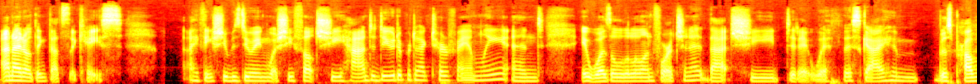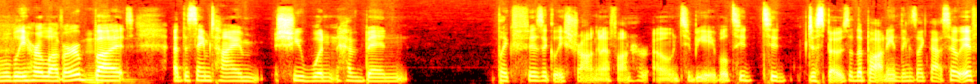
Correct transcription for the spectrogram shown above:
And I don't think that's the case. I think she was doing what she felt she had to do to protect her family, and it was a little unfortunate that she did it with this guy who was probably her lover. But Mhm. at the same time, she wouldn't have been like physically strong enough on her own to be able to to dispose of the body and things like that. So if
